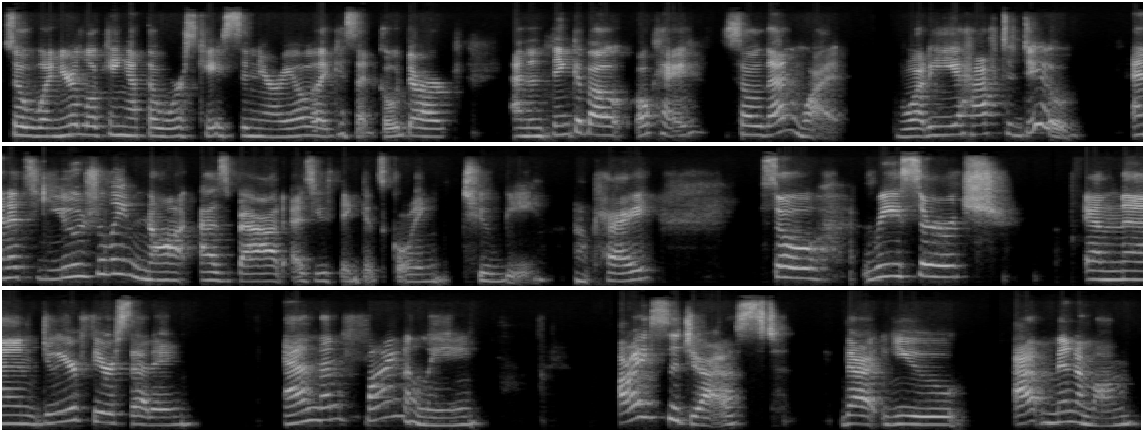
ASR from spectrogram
So when you're looking at the worst case scenario like i said go dark and then think about okay so then what? What do you have to do? And it's usually not as bad as you think it's going to be okay? So research and then do your fear setting. And then finally i suggest that you, at minimum,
